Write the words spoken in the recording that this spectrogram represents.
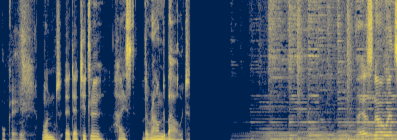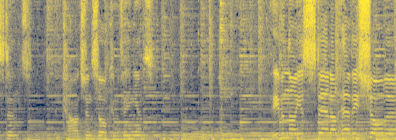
Okay. Und äh, der Titel heißt The Roundabout. There's no instance in conscience or convenience. Even though you stand on heavy shoulders.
